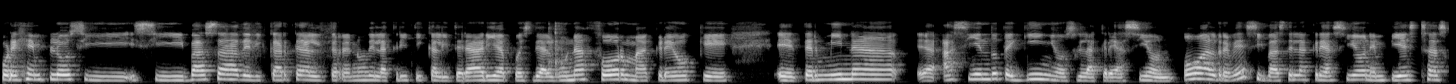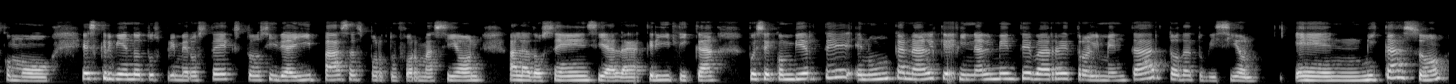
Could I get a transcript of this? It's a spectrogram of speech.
por ejemplo, si, si vas a dedicarte al terreno de la crítica literaria, pues de alguna forma creo que eh, termina eh, haciéndote guiños la creación. O al revés, si vas de la creación, empiezas como escribiendo tus primeros textos y de ahí pasas por tu formación a la docencia, a la crítica, pues se convierte en un canal que finalmente va a retroalimentar toda tu visión. En mi caso,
